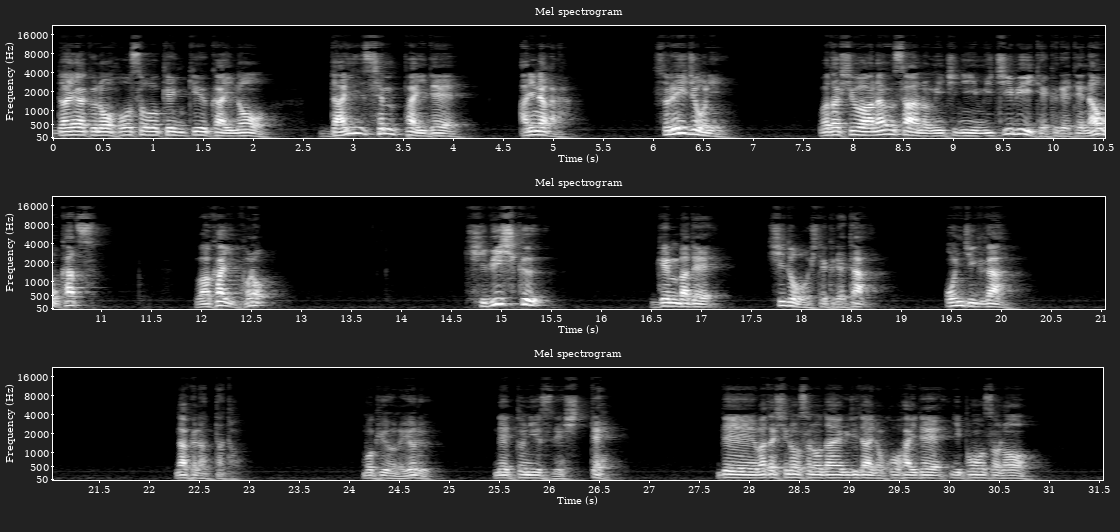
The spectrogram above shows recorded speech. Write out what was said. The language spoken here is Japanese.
大学の放送研究会の大先輩でありながら、それ以上に私をアナウンサーの道に導いてくれて、なおかつ、若い頃、厳しく現場で指導をしてくれた恩人が亡くなったと。木曜の夜、ネットニュースで知って、で、私のその大学時代の後輩で日本放送の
